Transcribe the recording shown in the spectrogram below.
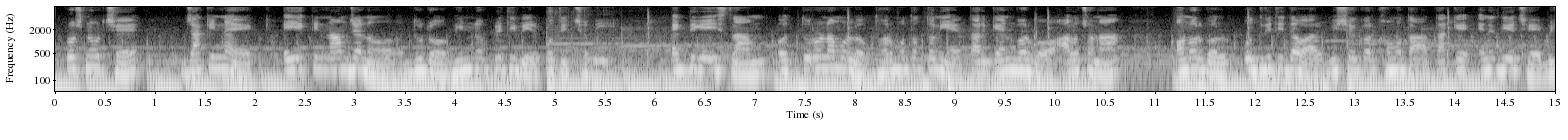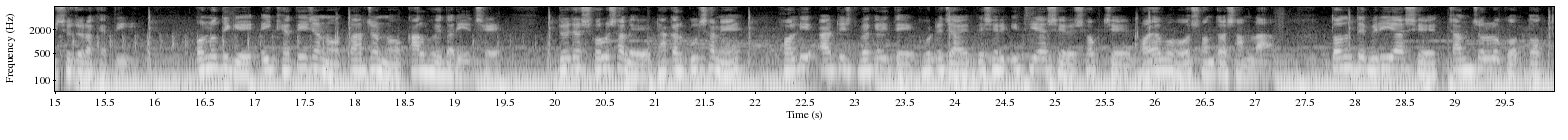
প্রশ্ন উঠছে, জাকির নায়েক এই একটি নাম যেন দুটো ভিন্ন পৃথিবীর প্রতিচ্ছবি। একদিকে ইসলাম ও তুলনামূলক ধর্মতত্ত্ব নিয়ে তার জ্ঞানগর্ব আলোচনা, অনর্গল উদ্ধৃতি দেওয়ার বিস্ময়কর ক্ষমতা তাকে এনে দিয়েছে বিশ্বজোড়া খ্যাতি। অন্যদিকে এই খ্যাতি যেন তার জন্য কাল হয়ে দাঁড়িয়েছে। দুই হাজার ষোলো সালে ঢাকার গুলশানে হলি আর্টিস্ট বেকারিতে ঘটে যায় দেশের ইতিহাসের সবচেয়ে ভয়াবহ সন্ত্রাস হামলা। তদন্তে বেরিয়ে আসে চাঞ্চল্যকর তথ্য।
